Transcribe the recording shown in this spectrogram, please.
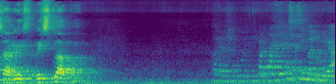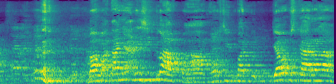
Bahasa ris, ris itu apa? Bapak tanya ris itu apa? Mau simpan. Jawab sekarang.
